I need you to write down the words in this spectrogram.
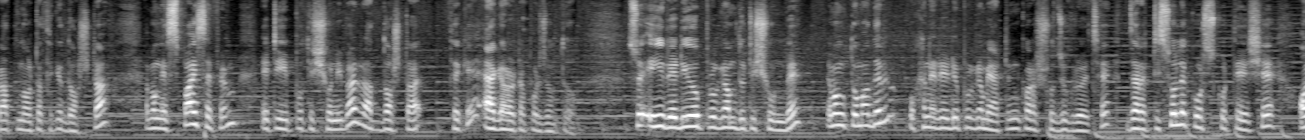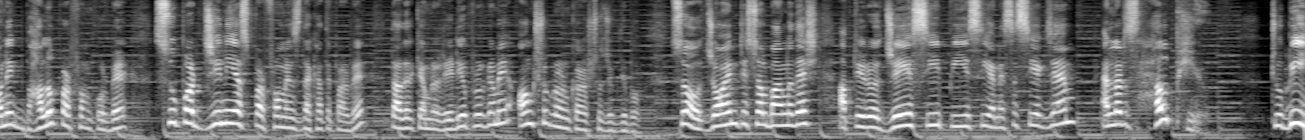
রাত নটা থেকে দশটা, এবং স্পাইস এফ এম এটি প্রতি শনিবার রাত দশটা থেকে এগারোটা পর্যন্ত। সো এই রেডিও প্রোগ্রাম দুটি শুনবে, এবং তোমাদের ওখানে রেডিও প্রোগ্রামে অ্যাটেন্ড করার সুযোগ রয়েছে। যারা টিসোলে কোর্স করতে এসে অনেক ভালো পারফর্ম করবে সুপার জিনিয়াস পারফরমেন্স দেখাতে পারবে, তাদেরকে আমরা রেডিও প্রোগ্রামে অংশগ্রহণ করার সুযোগ দেব। সো জয়েন্ট টিসল বাংলাদেশ আপনি JSC PSC and SSC exam and let's help you to be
